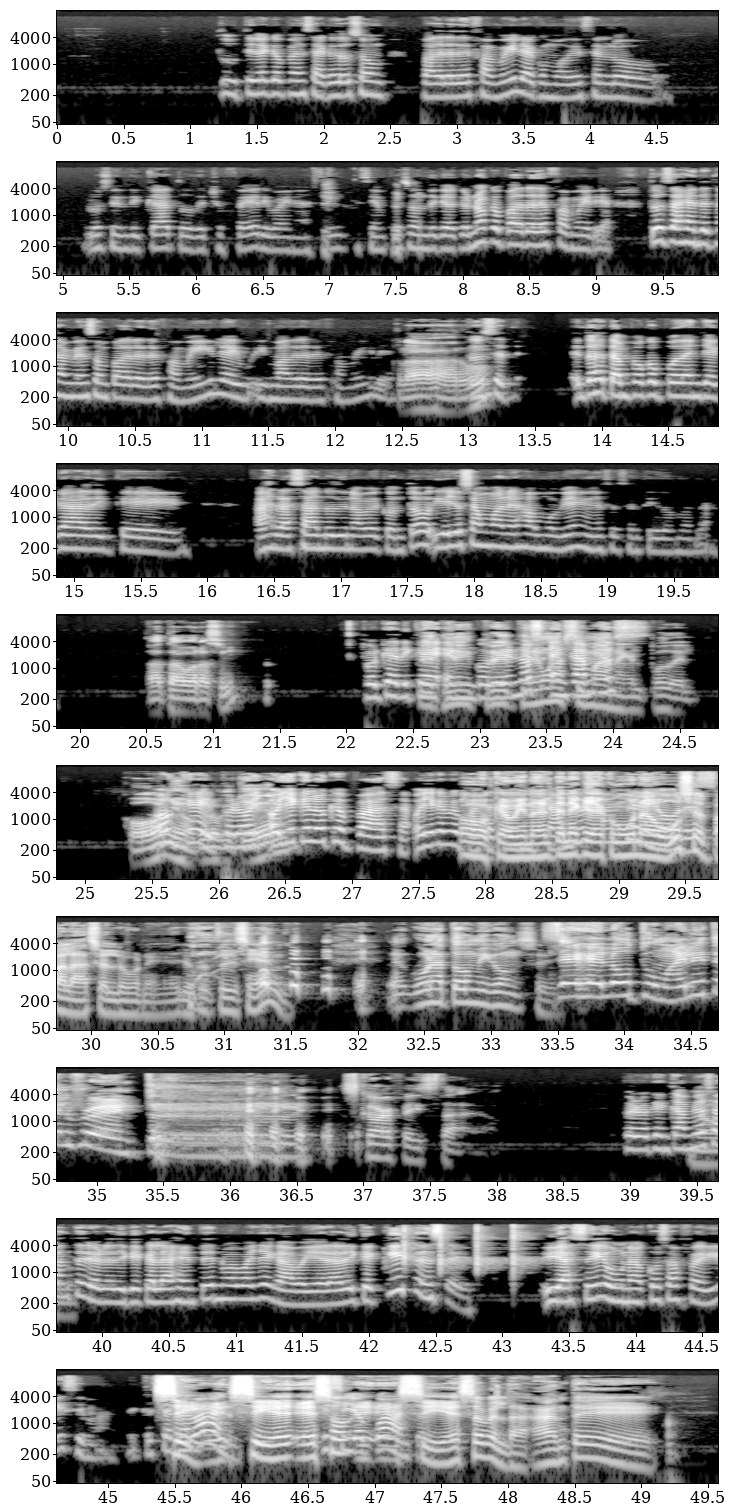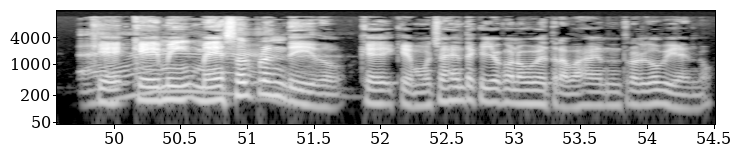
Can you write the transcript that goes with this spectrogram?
tú tienes que pensar que esos son padres de familia, como dicen los los sindicatos de chofer y vainas así, que siempre son de que, que no, que padres de familia. Toda esa gente también son padres de familia y, y madres de familia. Claro. Entonces, entonces tampoco pueden llegar de que arrasando de una vez con todo. Y ellos se han manejado muy bien en ese sentido, ¿verdad? Hasta ahora sí. Porque de que tienen, en gobiernos, tienen una en semana cambios... en el poder. Coño, ok, ¿qué es lo que pero oye, quieren? oye qué es lo que pasa. Oye qué es lo que pasa. O que tenía que ir con una UCI al palacio el lunes. Yo te estoy diciendo. Una Tommy Gun. Sí. Say hello to my little friend. Scarface style. Pero que en cambios No, anteriores, que, que la gente nueva llegaba y era de que quítense. Y así, una cosa feísima. De que se Sí, me van. eh, sí, eh, eso, eh, cuánto. sí, eso es verdad. Antes, que, que me, me he sorprendido que, que mucha gente que yo conozco que trabaja dentro del gobierno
